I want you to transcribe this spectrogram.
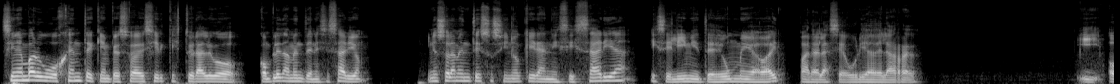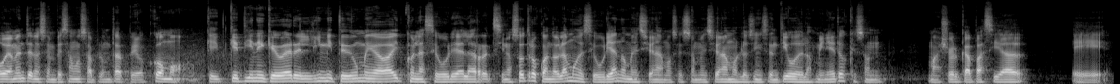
Sin embargo, hubo gente que empezó a decir que esto era algo completamente necesario. Y no solamente eso, sino que era necesaria ese límite de un megabyte para la seguridad de la red. Y obviamente nos empezamos a preguntar, pero ¿cómo? ¿Qué, tiene que ver el límite de un megabyte con la seguridad de la red? Si nosotros cuando hablamos de seguridad no mencionamos eso, mencionamos los incentivos de los mineros, que son mayor capacidad, eh,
